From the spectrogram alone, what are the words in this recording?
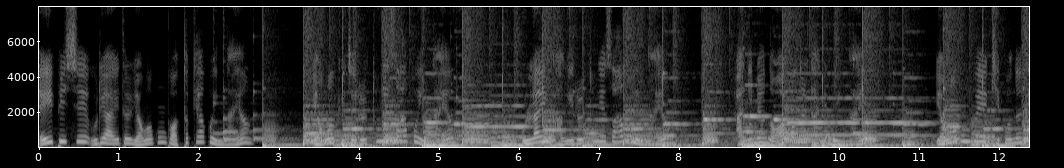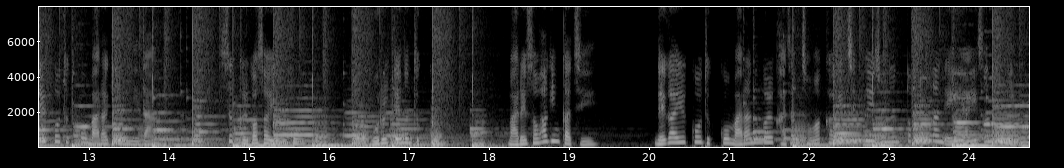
APC 우리 아이들 영어 공부 어떻게 하고 있나요? 영어 교재를 통해서 하고 있나요? 온라인 강의를 통해서 하고 있나요? 아니면 기본은 읽고 듣고 말하기입니다. 쓱 긁어서 읽고, 모를 때는 듣고, 말해서 확인까지. 내가 읽고 듣고 말하는 걸 가장 정확하게 체크해주는 똑똑한 AI 선생님.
